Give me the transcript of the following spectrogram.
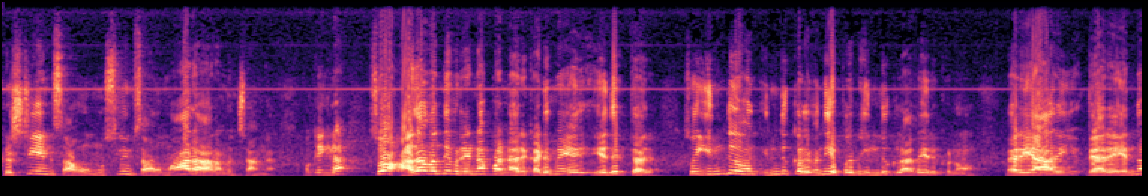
கிறிஸ்டியன்ஸாகவும் முஸ்லீம்ஸாகவும் மாற ஆரம்பித்தாங்க ஓகேங்களா? ஸோ அதை வந்து இவர் என்ன பண்ணார்? கடுமையை எதிர்த்தார். ஸோ இந்து வந்து இந்துக்கள் வந்து எப்போதுமே இந்துக்களாகவே இருக்கணும். வேறு யாரையும் வேற எந்த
